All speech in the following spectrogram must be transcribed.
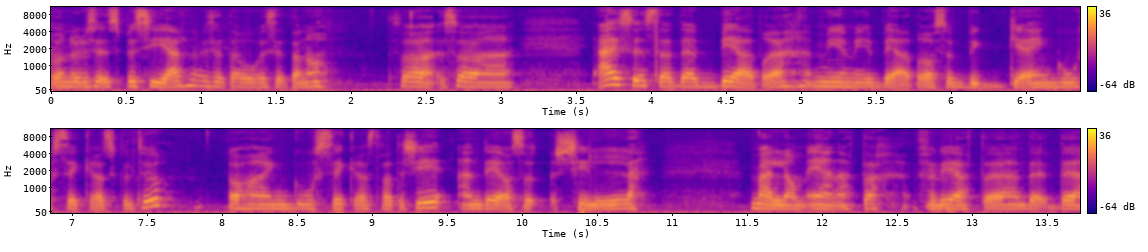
og når du, spesielt når vi sitter hvor vi sitter nå. Så, så jeg syns det er bedre, mye mye bedre å bygge en god sikkerhetskultur og ha en god sikkerhetsstrategi enn det å skille mellom enheter. Fordi at eh, det, det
